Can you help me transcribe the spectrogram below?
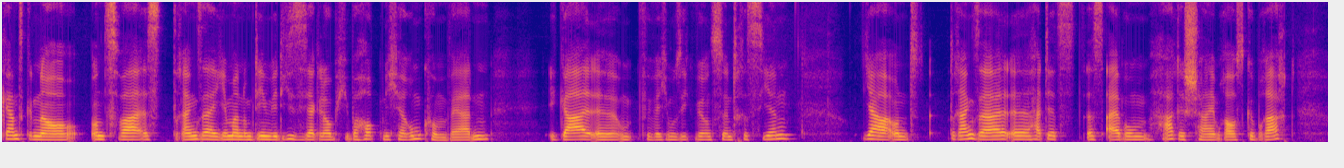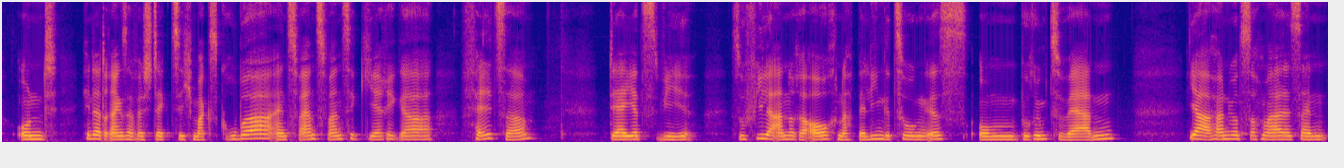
Ganz genau. Und zwar ist Drangsal jemand, um den wir dieses Jahr, glaube ich, überhaupt nicht herumkommen werden. Egal, äh, für welche Musik wir uns interessieren. Ja, und Drangsal äh, hat jetzt das Album Harischheim rausgebracht und hinter Drangsal versteckt sich Max Gruber, ein 22-jähriger Pfälzer, der jetzt wie so viele andere auch nach Berlin gezogen ist, um berühmt zu werden. Ja, hören wir uns doch mal seinen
